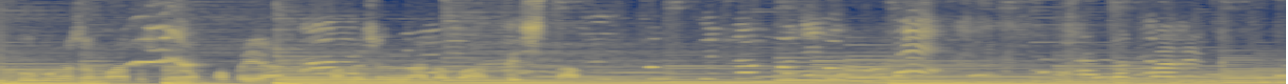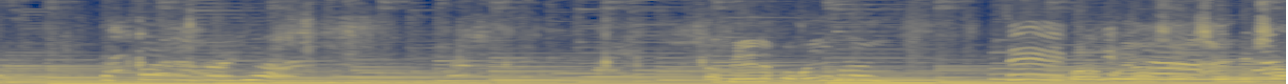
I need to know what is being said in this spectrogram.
Yan po mga sapatos ng papayaan. Para sa nalaba, stock. Ba't pa rin? Ba't pa rin kaya? Napili na po kayo, Malay. Sige, Para po yan sa, sa inyo sa,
